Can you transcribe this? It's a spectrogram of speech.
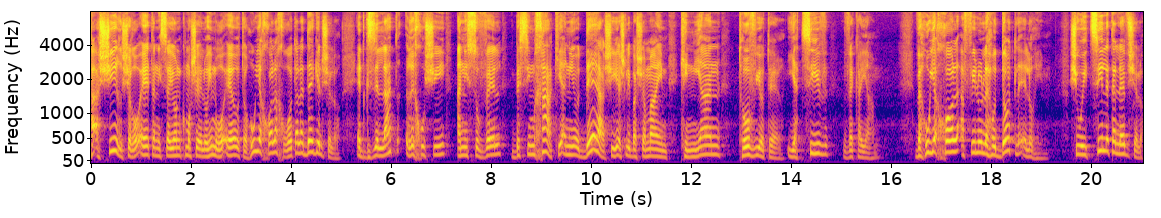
העשיר שרואה את הניסיון כמו שאלוהים רואה אותו, הוא יכול לחרות על הדגל שלו. את גזלת רכושי אני סובל בשמחה, כי אני יודע שיש לי בשמיים קניין טוב יותר, יציב וקיים. והוא יכול אפילו להודות לאלוהים שהוא הציל את הלב שלו,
